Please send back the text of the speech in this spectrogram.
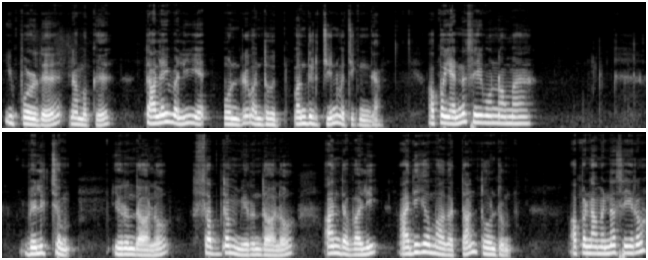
இப்பொழுது நமக்கு தலைவலி ஒன்று வந்து வந்துடுச்சின்னு வச்சுக்கோங்க. அப்போ என்ன செய்வோம் நாம்? வெளிச்சம் இருந்தாலோ சப்தம் இருந்தாலோ அந்த வலி அதிகமாகத்தான் தோன்றும். அப்போ நாம் என்ன செய்கிறோம்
